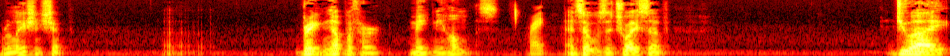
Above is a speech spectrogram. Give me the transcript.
relationship, uh, breaking up with her made me homeless, Right. and so it was a choice of do I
